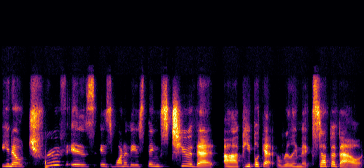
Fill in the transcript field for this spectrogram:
You know truth is is one of these things too that uh, people get really mixed up about.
